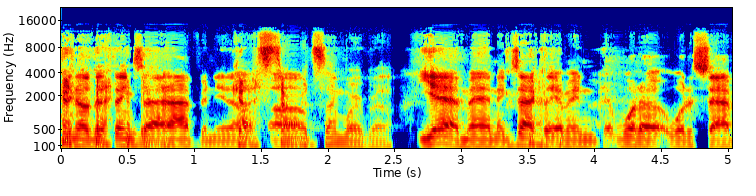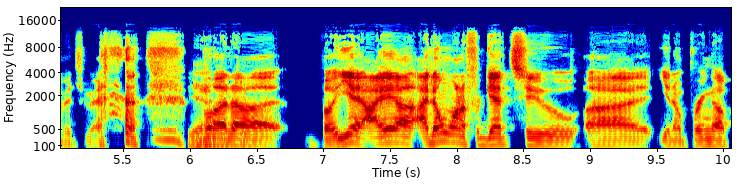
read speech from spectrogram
you know the things that happen. You know, gotta start Um, somewhere bro yeah, man, exactly. I mean, what a what a savage man. Yeah, but no uh, but yeah, I uh, I don't want to forget to uh, you know bring up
